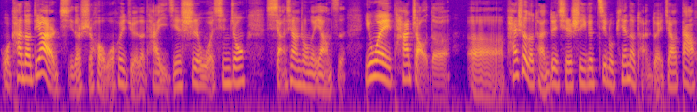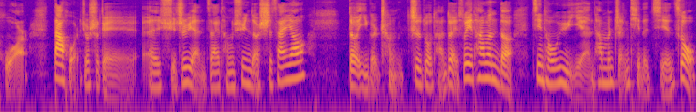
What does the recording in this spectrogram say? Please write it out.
我看到第二集的时候，我会觉得他已经是我心中想象中的样子，因为他找的。呃，拍摄的团队其实是一个纪录片的团队，叫大伙儿。大伙儿就是给呃许知远在腾讯的十三幺的一个成制作团队，所以他们的镜头语言，他们整体的节奏，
